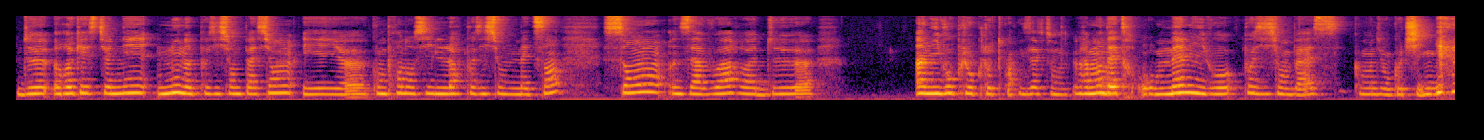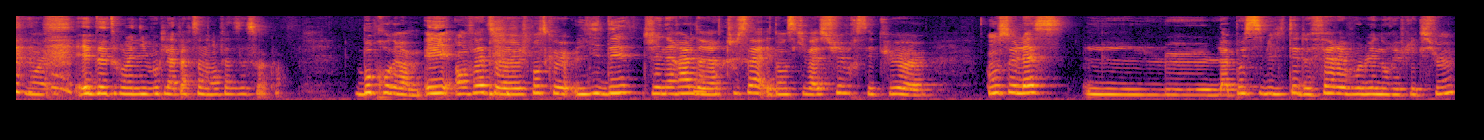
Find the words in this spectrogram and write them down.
de re-questionner nous notre position de patient et euh, comprendre aussi leur position de médecin sans avoir euh, de un niveau plus haut que l'autre quoi. exactement Vraiment Ouais. d'être au même niveau, position basse, comme on dit au coaching, ouais. et d'être au même niveau que la personne en face de soi, quoi. beau programme et en fait euh, je pense que l'idée générale derrière tout ça et dans ce qui va suivre c'est que euh, on se laisse le- la possibilité de faire évoluer nos réflexions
